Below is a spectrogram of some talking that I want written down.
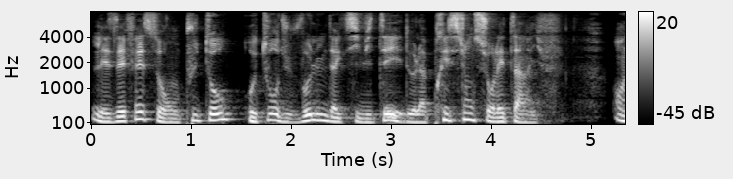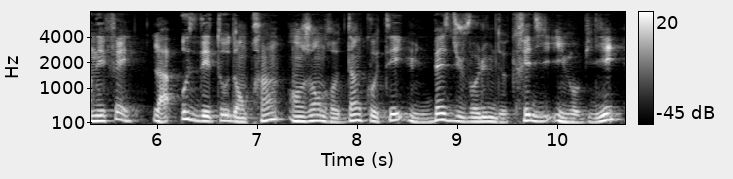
les effets seront plutôt autour du volume d'activité et de la pression sur les tarifs. En effet, la hausse des taux d'emprunt engendre d'un côté une baisse du volume de crédit immobilier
